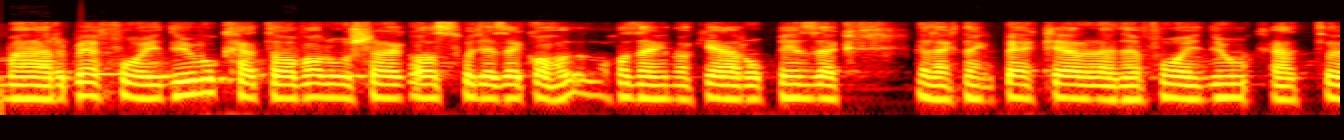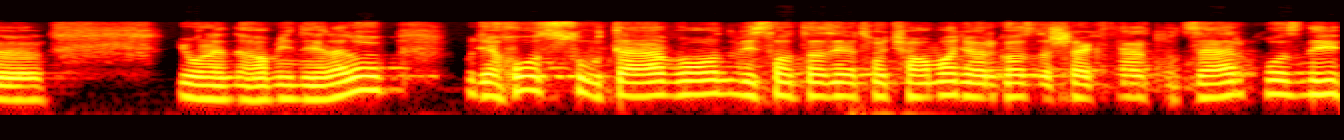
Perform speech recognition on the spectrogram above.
már befolyniuk, hát a valóság az, hogy ezek a hazánknak járó pénzek, ezeknek be kellene folyniuk, hát jó lenne, ha minél előbb. Ugye hosszú távon viszont azért, hogyha a magyar gazdaság fel tud zárkózni,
